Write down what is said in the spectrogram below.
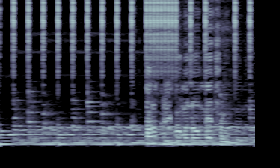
I'm three booming on Metro.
